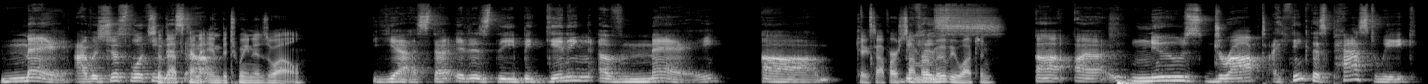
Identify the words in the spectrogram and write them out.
May. I was just looking. So that's kind of in between as well. Yes, that it is the beginning of May. Um, Kicks off our summer because, movie watching. Uh, uh, news dropped, I think, this past week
